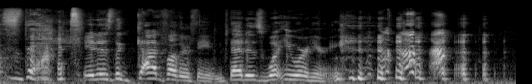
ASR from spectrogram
is that? It is the Godfather theme. That is what you are hearing.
